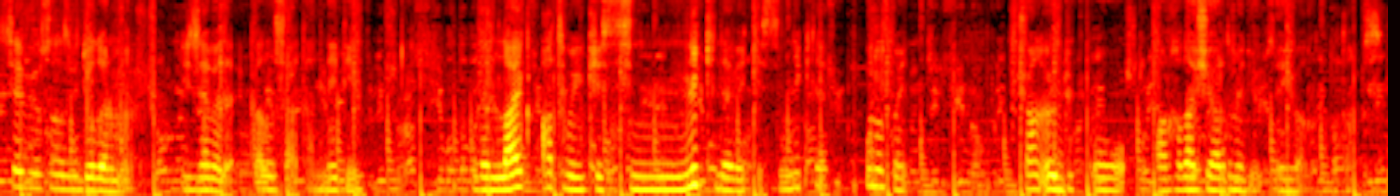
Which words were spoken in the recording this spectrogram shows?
Seviyorsanız videolarımı izlemede kalın zaten ne diyeyim. Ve like atmayı kesinlikle ve kesinlikle unutmayın. Şu an öldük. O arkadaş yardım ediyoruz. Eyvallah adamsın.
